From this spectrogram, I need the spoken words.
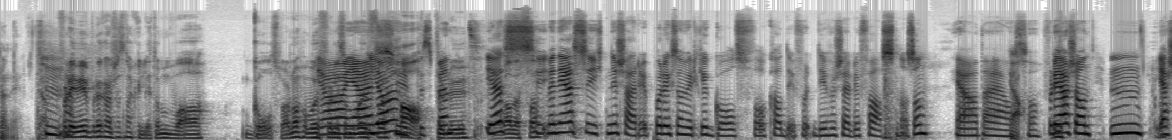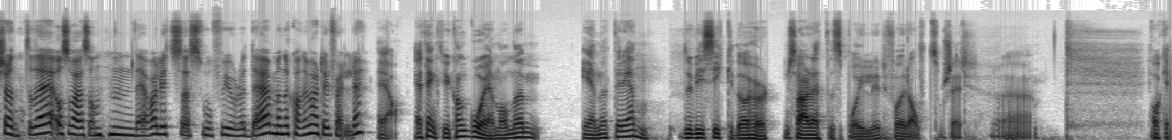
skjønner. Ja, fordi vi burde kanskje snakke litt om hva goals var nå. Hvorfor, Ja, liksom, jeg er superspent. Jeg er men jeg er sykt nysgjerrig på liksom hvilke goals folk hadde i for de forskjellige fasene og sånn. Ja, det er jeg Ja. også. Fordi jeg er sånn mm, Jeg skjønte det, og så var jeg sånn hm, det var litt søss, hvorfor gjorde du det? Men det kan jo være tilfeldig. Ja, jeg tenkte vi kan gå gjennom dem én etter én. Hvis ikke du har hørt den, så er dette spoiler for alt som skjer. Uh, ok,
